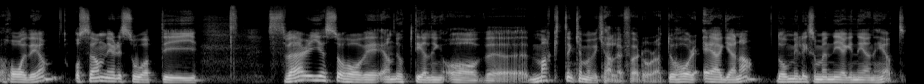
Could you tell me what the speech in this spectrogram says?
ha det. Och sen är det så att i Sverige så har vi en uppdelning av eh, makten kan man väl kalla det för. Då, att du har ägarna, de är liksom en egen enhet.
